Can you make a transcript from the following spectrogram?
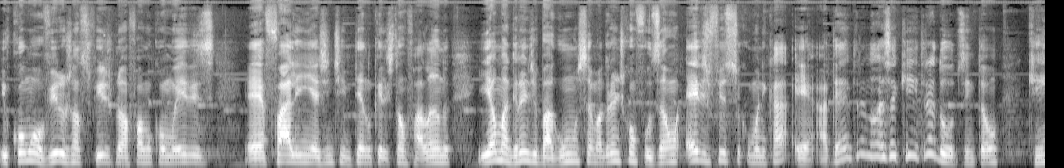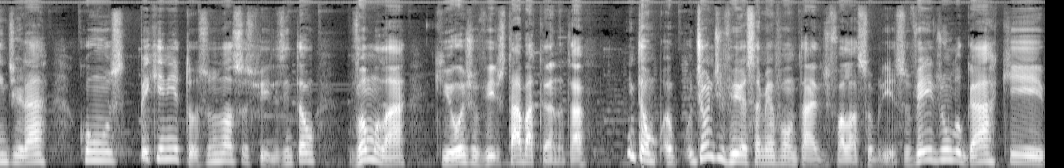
e como ouvir os nossos filhos de uma forma como eles é, falem e a gente entenda o que eles estão falando. E é uma grande bagunça, é uma grande confusão, é difícil se comunicar? É, até entre nós aqui, entre adultos. Então, quem dirá com os pequenitos, os nossos filhos? Então, vamos lá, que hoje o vídeo está bacana, tá? Então, de onde veio essa minha vontade de falar sobre isso? Veio de um lugar que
